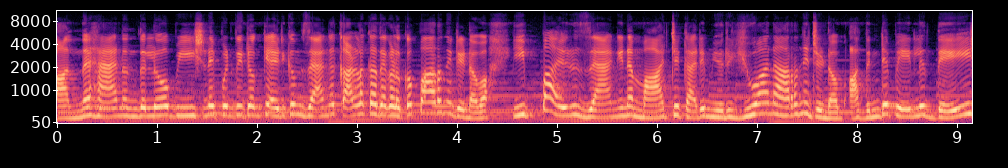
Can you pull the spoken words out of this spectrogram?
അന്ന് ഹാൻ എന്തല്ലോ ഭീഷണിപ്പെടുത്തിയിട്ടൊക്കെ ആയിരിക്കും സാങ് കള്ളക്കഥകളൊക്കെ പറഞ്ഞിട്ടുണ്ടാവുക. ഇപ്പൊ ആ ഒരു സാങ്ങിനെ മാറ്റക്കാരും ഈ ഒരു യുവാൻ അറിഞ്ഞിട്ടുണ്ടാവും. അതിന്റെ പേരിൽ ദേഷ്യം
